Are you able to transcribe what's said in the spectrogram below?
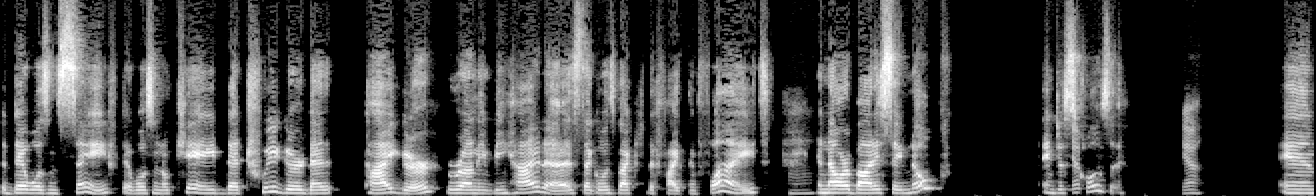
that that wasn't safe, that wasn't okay, that triggered that tiger running behind us that goes back to the fight and flight. Mhm. And now our bodies say nope and just Yep. close it. Yeah. And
